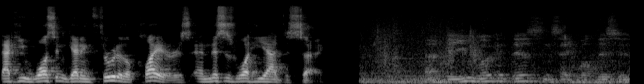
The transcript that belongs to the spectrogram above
that he wasn't getting through to the players. And this is what he had to say. Uh, do you look at this and say, well, this is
